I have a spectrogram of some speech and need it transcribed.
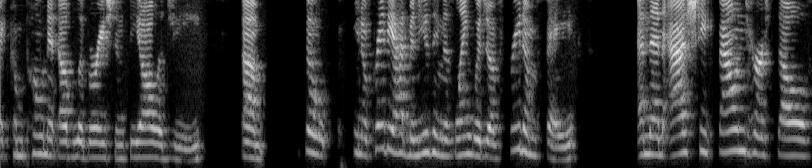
a component of liberation theology. Um, so, you know, Prathia had been using this language of freedom faith. And then as she found herself,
